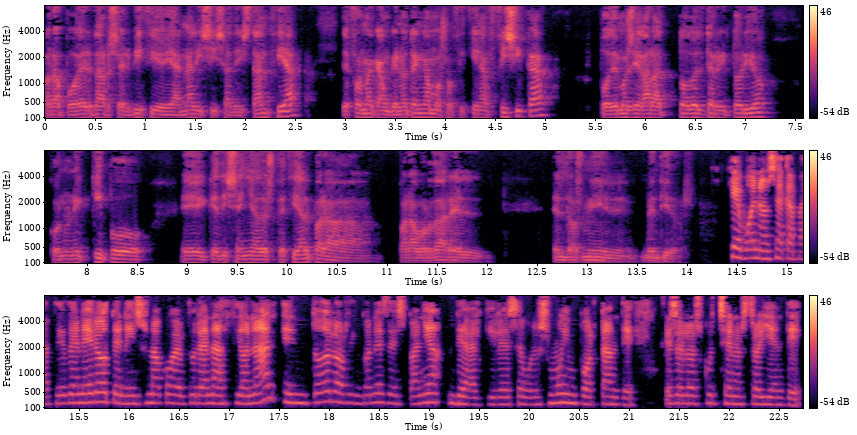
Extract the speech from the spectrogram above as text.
para poder dar servicio y análisis a distancia de forma que aunque no tengamos oficina física, podemos llegar a todo el territorio con un equipo eh, que he diseñado especial para, abordar el, 2022. Qué bueno, o sea que a partir de enero tenéis una cobertura nacional en todos los rincones de España de alquiler seguro. Es muy importante que se lo escuche nuestro oyente.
